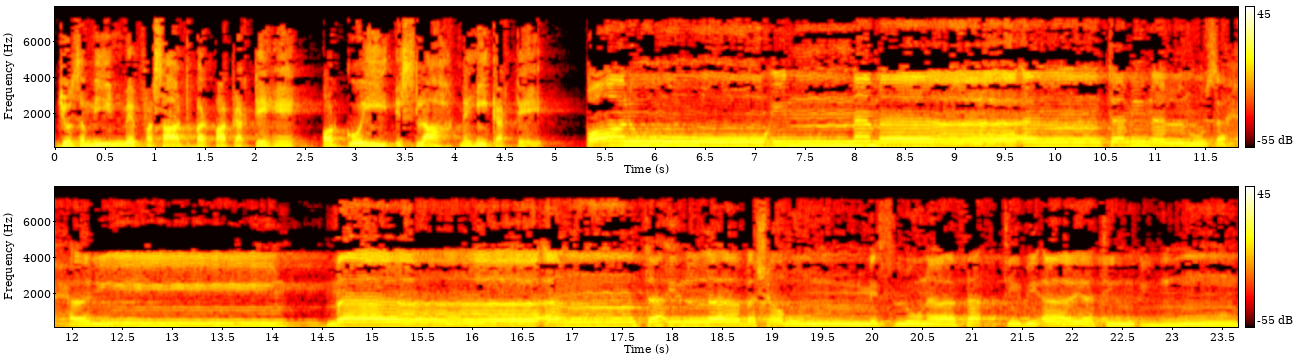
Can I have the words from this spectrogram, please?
جو زمین میں فساد برپا کرتے ہیں اور کوئی اصلاح نہیں کرتے۔ قالوا انما كنت من المسحرين. ما بشر مثلنا فات بايه ان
